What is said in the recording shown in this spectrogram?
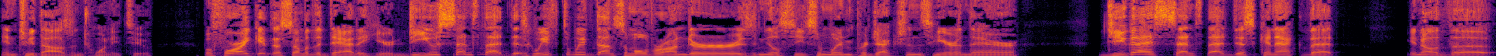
in 2022. Before I get to some of the data here, do you sense that we've we've done some over unders and you'll see some win projections here and there. Do you guys sense that disconnect that you know the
